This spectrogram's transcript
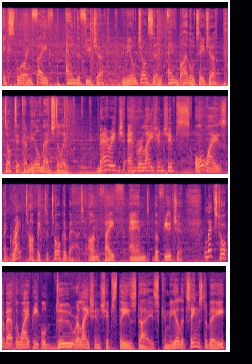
exploring faith and the future. Neil Johnson and Bible teacher Dr. Kameel Majdali. Marriage and relationships, always a great topic to talk about on faith and the future. Let's talk about the way people do relationships these days. Kameel. it seems to be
